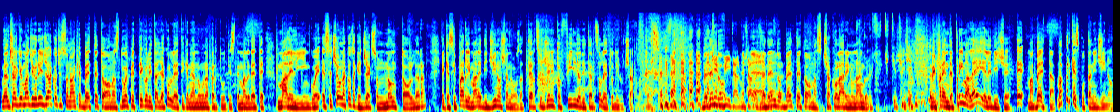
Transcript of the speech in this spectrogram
Nel cerchio magico di Giacomo ci sono anche Bette e Thomas, due pettegoli tagliacolletti che ne hanno una per tutti, ste maledette malelingue. E se c'è una cosa che Jackson non tollera è che si parli male di Gino Cianosa, terzogenito figlio di terzoletto di Luciano. Vedendo, Che vita, Luciano. vedendo Bette e Thomas ciacolare in un angolo, riprende prima lei e le dice: Eh, ma Betta, ma perché sputtani Gino?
